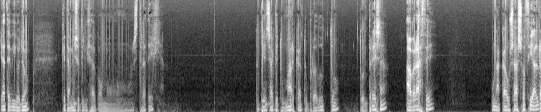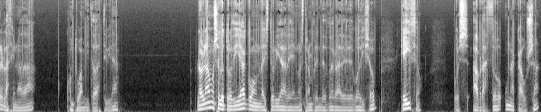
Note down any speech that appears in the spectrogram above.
ya te digo yo que también se utiliza como estrategia. Tú piensas que tu marca, tu producto, tu empresa abrace una causa social relacionada con tu ámbito de actividad. Lo hablábamos el otro día con la historia de nuestra emprendedora de The Body Shop, ¿Qué hizo? Pues abrazó una causa,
